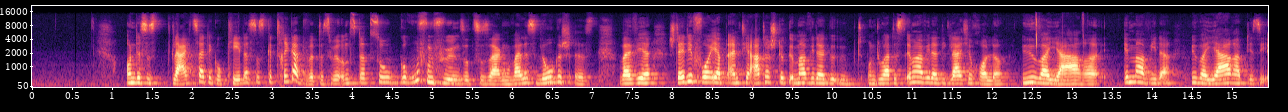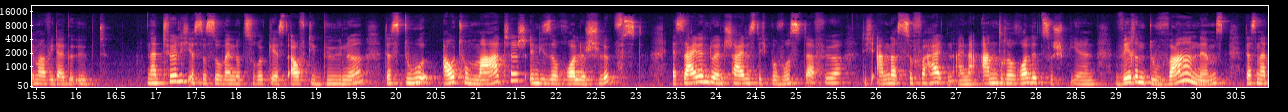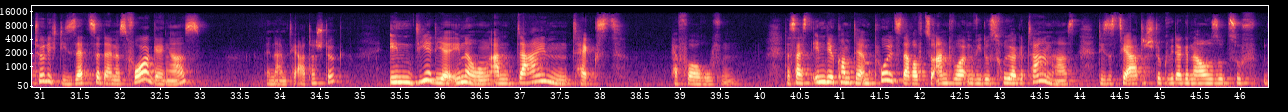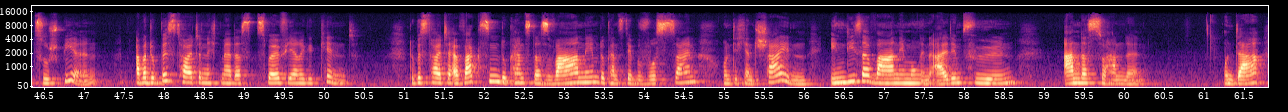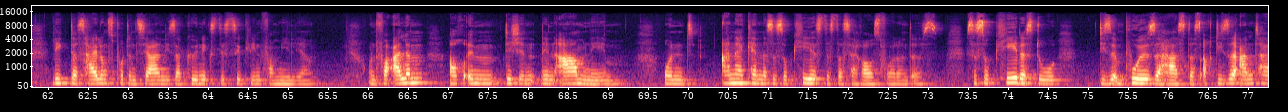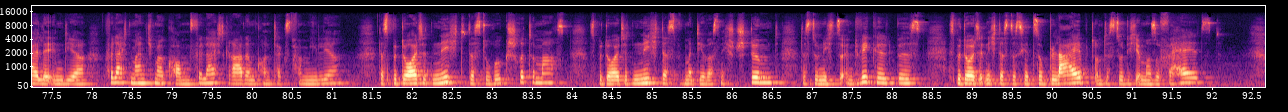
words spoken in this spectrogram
Und es ist gleichzeitig okay, dass es getriggert wird, dass wir uns dazu gerufen fühlen sozusagen, weil es logisch ist. Weil wir, stell dir vor, ihr habt ein Theaterstück immer wieder geübt und du hattest immer wieder die gleiche Rolle, über Jahre, immer wieder, über Jahre habt ihr sie immer wieder geübt. Natürlich ist es so, wenn du zurückgehst auf die Bühne, dass du automatisch in diese Rolle schlüpfst es sei denn, du entscheidest dich bewusst dafür, dich anders zu verhalten, eine andere Rolle zu spielen, während du wahrnimmst, dass natürlich die Sätze deines Vorgängers in einem Theaterstück in dir die Erinnerung an deinen Text hervorrufen. Das heißt, in dir kommt der Impuls, darauf zu antworten, wie du es früher getan hast, dieses Theaterstück wieder genauso zu, zu spielen. Aber du bist heute nicht mehr das zwölfjährige Kind. Du bist heute erwachsen, du kannst das wahrnehmen, du kannst dir bewusst sein und dich entscheiden, in dieser Wahrnehmung, in all dem Fühlen, anders zu handeln. Und da liegt das Heilungspotenzial in dieser Königsdisziplin Familie. Und vor allem auch im dich in den Arm nehmen und anerkennen, dass es okay ist, dass das herausfordernd ist. Es ist okay, dass du diese Impulse hast, dass auch diese Anteile in dir vielleicht manchmal kommen, vielleicht gerade im Kontext Familie. Das bedeutet nicht, dass du Rückschritte machst. Es bedeutet nicht, dass mit dir was nicht stimmt, dass du nicht so entwickelt bist. Es bedeutet nicht, dass das jetzt so bleibt und dass du dich immer so verhältst.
